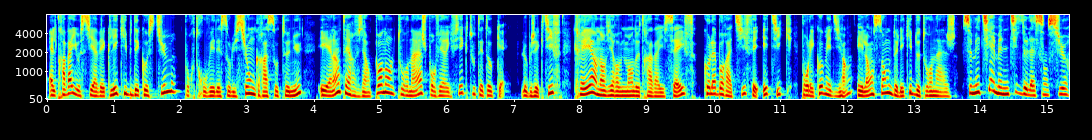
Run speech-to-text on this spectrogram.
Elle travaille aussi avec l'équipe des costumes pour trouver des solutions grâce aux tenues et elle intervient pendant le tournage pour vérifier que tout est OK. L'objectif, créer un environnement de travail safe, collaboratif et éthique pour les comédiens et l'ensemble de l'équipe de tournage. Ce métier amène-t-il de la censure?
